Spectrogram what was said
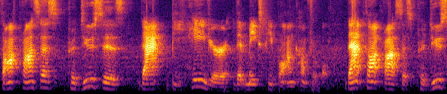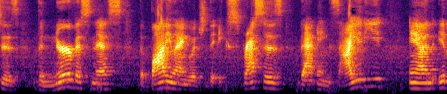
thought process produces that behavior that makes people uncomfortable. That thought process produces the nervousness, the body language that expresses that anxiety, and it,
